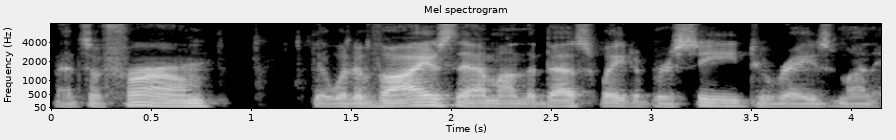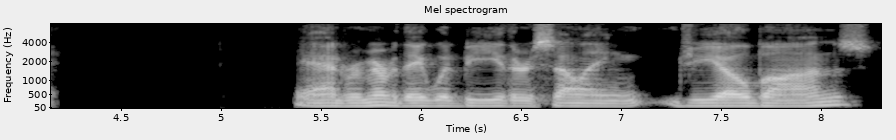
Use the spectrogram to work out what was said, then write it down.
That's a firm that would advise them on the best way to proceed to raise money. And remember, they would be either selling GO bonds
